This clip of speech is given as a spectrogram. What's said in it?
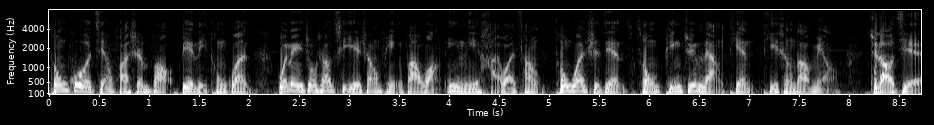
通过简化申报、便利通关，国内中小企业商品发往印尼海外仓通关时间从平均两天提升到秒。据了解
